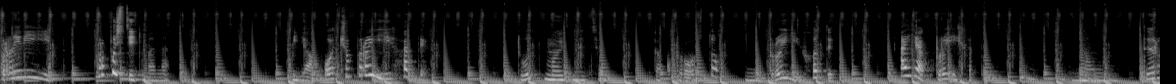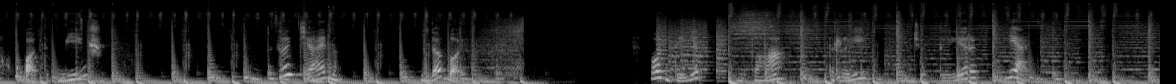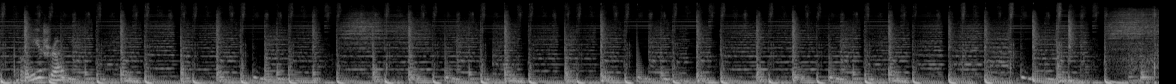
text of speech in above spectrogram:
Привіт! Пропустіть мене. Я хочу проїхати. Тут митниця. Так просто не проїхати. А як проїхати? Ну, ти рахувати вмієш? Звичайно. Давай. Один, два, три, чотири, п'ять. Проїжджай.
